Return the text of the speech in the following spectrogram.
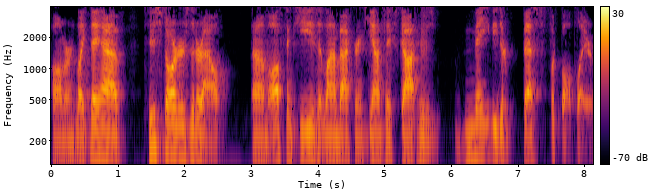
Palmer. Like they have two starters that are out. Um, Austin Keys at linebacker and Keionte Scott, who's maybe their best football player,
